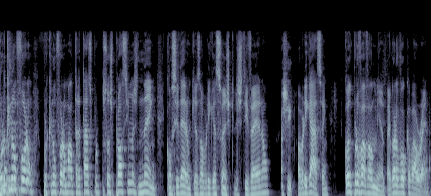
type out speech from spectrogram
Porque não, foram, porque não foram maltratados por pessoas próximas, nem consideram que as obrigações que lhes tiveram que obrigassem. Quando provavelmente, agora vou acabar o rant,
